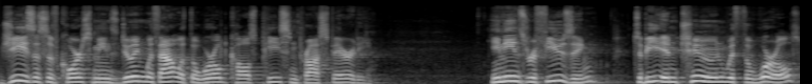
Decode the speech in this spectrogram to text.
Jesus, of course, means doing without what the world calls peace and prosperity. He means refusing to be in tune with the world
